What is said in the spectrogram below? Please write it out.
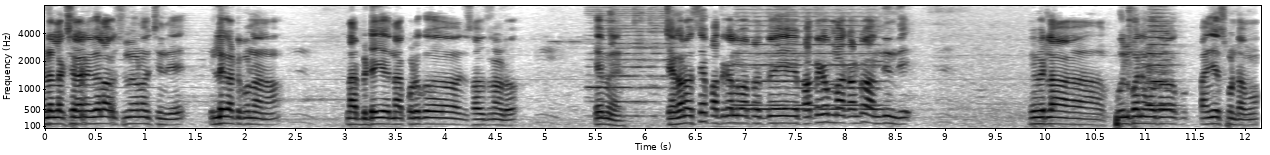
రెండు లక్షల ఎనిమిది వేల హౌసింగ్ లోన్ వచ్చింది. ఇల్లు కట్టుకున్నాను. నా బిడ్డ నా కొడుకు చదువుతున్నాడు. ఏమి? జగన్ వస్తే పథకాలు మా ప్రతి పథకం మాకంటూ అందింది. మేము ఇట్లా కూలి పని పని చేసుకుంటాము.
